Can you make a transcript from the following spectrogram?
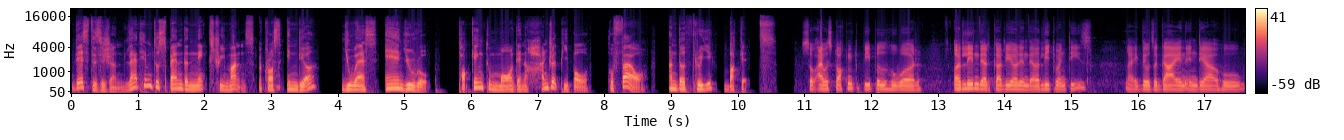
This decision led him to spend the next three months across India, US, and Europe talking to more than 100 people who fell under three buckets. So I was talking to people who were early in their career in their early 20s. Like there was a guy in India who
